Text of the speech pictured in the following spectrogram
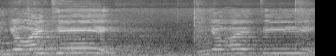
인경 화이팅! 인경 화이팅!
